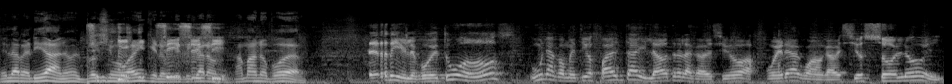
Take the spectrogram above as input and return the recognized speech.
es la realidad, ¿no? El próximo Sí, Higuaín que lo sí, sí, criticaron sí. a más no poder. Terrible, porque tuvo dos, una cometió falta y la otra la cabeció afuera cuando cabeció solo y,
